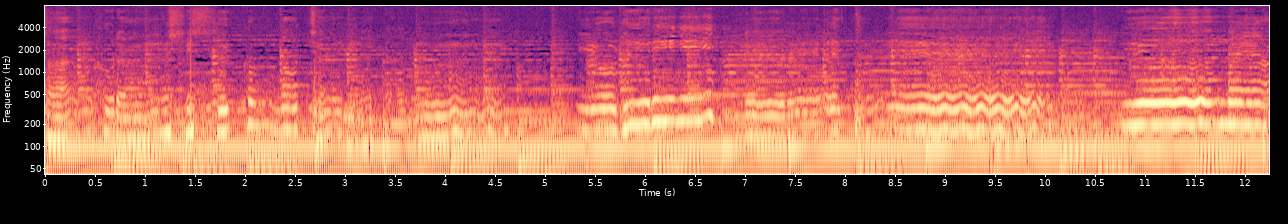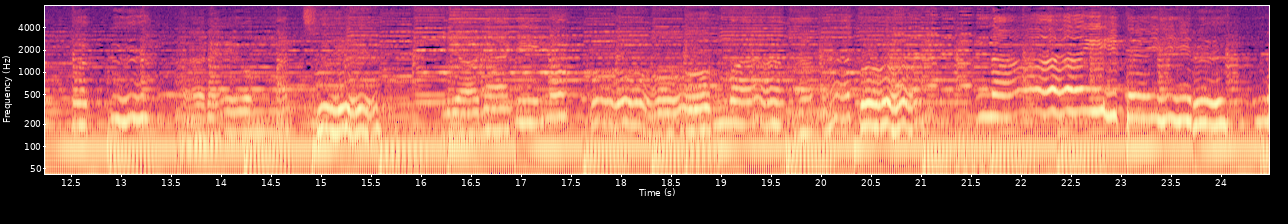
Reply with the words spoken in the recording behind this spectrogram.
サンフランシスコのチャイナタウン。夜霧に濡れて夢赤く彼を待つ。柳の小窓泣いている泣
